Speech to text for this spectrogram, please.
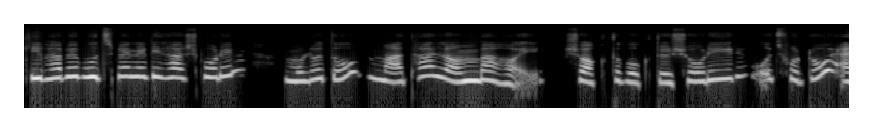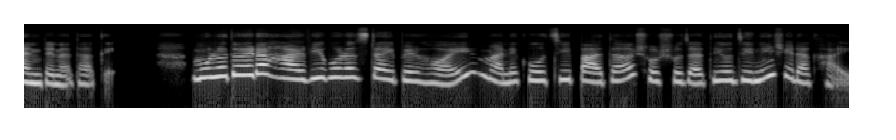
কীভাবে বুঝবেন এটি ঘাস ঘাসফড়িং? মূলত মাথা লম্বা হয়, শক্তপোক্ত শরীর ও ছোট অ্যান্টেনা থাকে। মূলত এরা হার্ভিভোরাস টাইপের হয়, মানে কচি পাতা, শস্য জাতীয় জিনিস এরা খায়।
